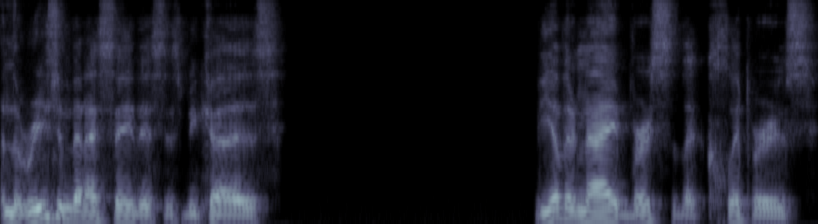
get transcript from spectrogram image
And the reason that I say this is because the other night versus the Clippers,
